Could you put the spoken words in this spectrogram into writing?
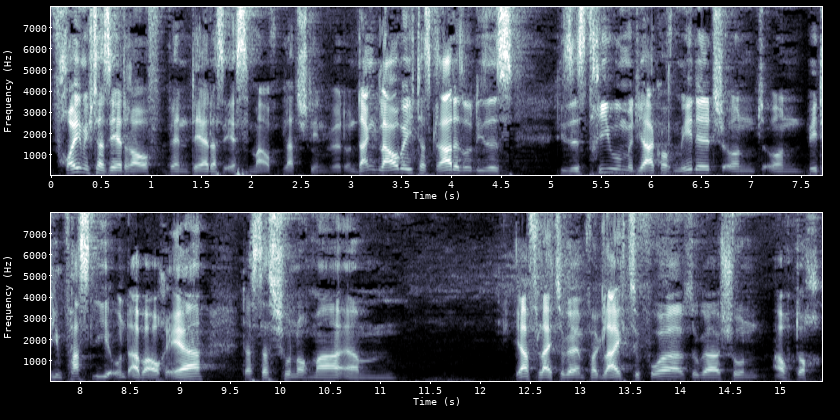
freue mich da sehr drauf, wenn der das erste Mal auf dem Platz stehen wird. Und dann glaube ich, dass gerade so dieses dieses Trio mit Jakov Medic und und Betim Fasli und aber auch er, dass das schon noch mal ähm, ja vielleicht sogar im Vergleich zuvor sogar schon auch doch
